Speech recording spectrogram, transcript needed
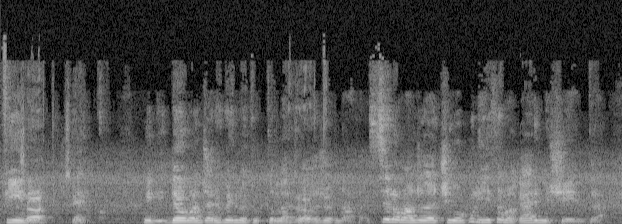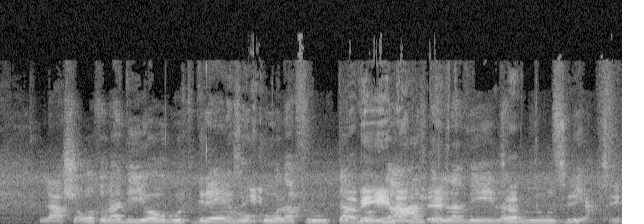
Fine. Esatto, sì. Ecco. Quindi devo mangiare quello tutto l'arco Esatto. della giornata. Se lo mangio dal cibo pulito, magari mi c'entra la ciotola di yogurt greco Sì. con la frutta L'avena, abbondante, certo. l'avena, Esatto, il muesli. sì,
